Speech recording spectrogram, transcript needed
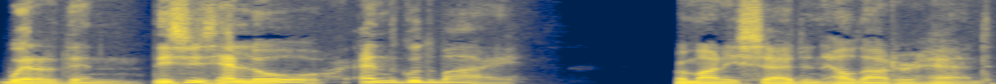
Well then, this is hello and goodbye, Romani said and held out her hand.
